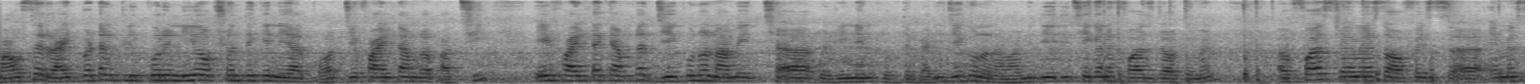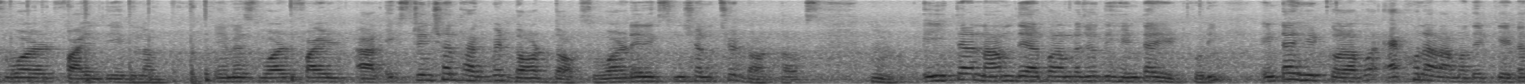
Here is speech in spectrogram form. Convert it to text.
মাউসের রাইট বাটন ক্লিক করে নিয়ে অপশন থেকে নেওয়ার পর যে ফাইলটা আমরা পাচ্ছি, এই ফাইলটাকে আমরা যে কোনো নামে ইচ্ছা রিনেম করতে পারি যে কোনো নাম। আমি দিয়ে দিচ্ছি এখানে first document first M S office M S word file দিয়ে দিলাম। এম এস ওয়ার্ড ফাইল আর এক্সটেনশন থাকবে ডট ডক্স ওয়ার্ডের এক্সটেনশন হচ্ছে ডট ডক্স হুম এইটা নাম দেওয়ার পর আমরা যদি এন্টার হিট করি এন্টার হিট করার পর এখন আর আমাদেরকে এটা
